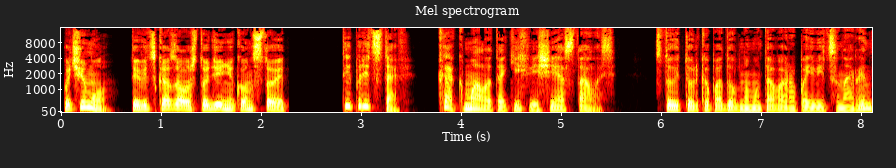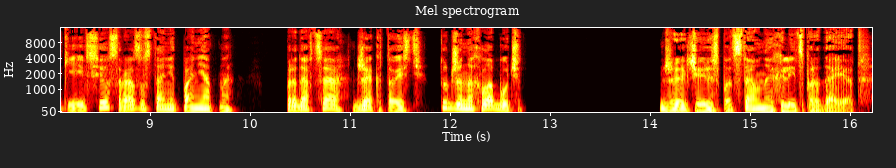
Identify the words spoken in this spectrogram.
«Почему? Ты ведь сказала, что денег он стоит...» «Ты представь, как мало таких вещей осталось. Стоит только подобному товару появиться на рынке, и все сразу станет понятно. Продавца, Джека, то есть, тут же нахлобучит. Джек через подставных лиц продает.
